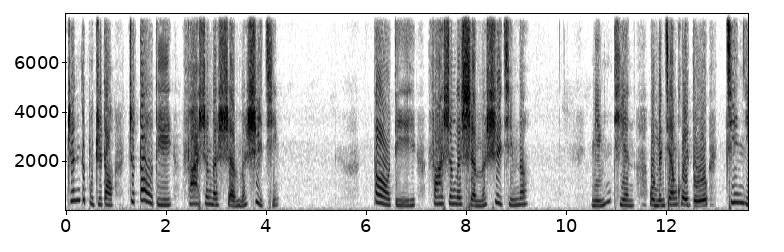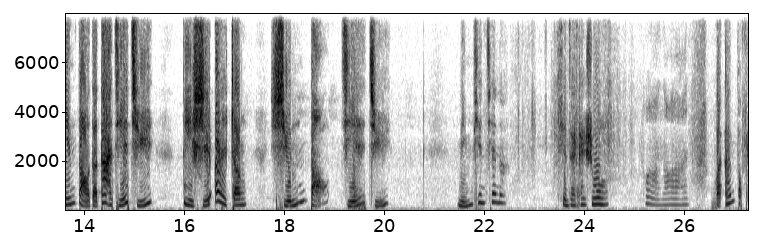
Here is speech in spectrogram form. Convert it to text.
真的不知道这到底发生了什么事情？”到底发生了什么事情呢？明天我们将会读《金银岛》的大结局，第十二章“寻宝结局”。明天见呢。现在该说晚安，晚安，宝贝。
